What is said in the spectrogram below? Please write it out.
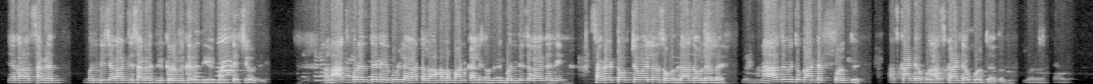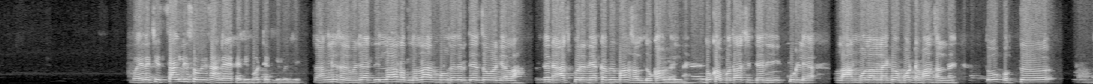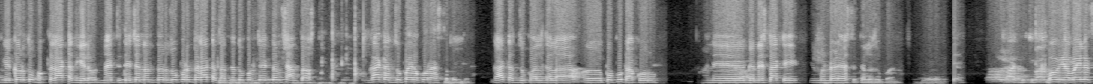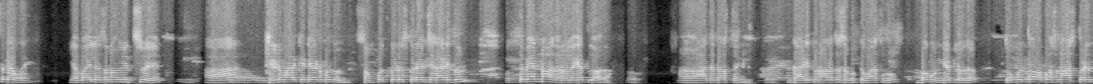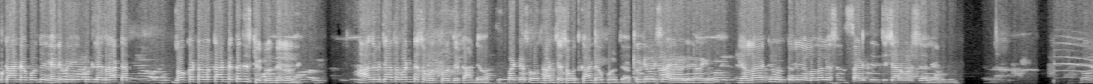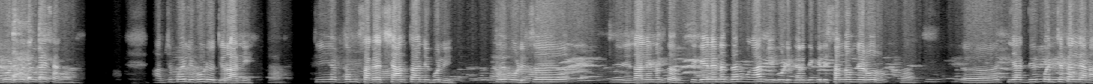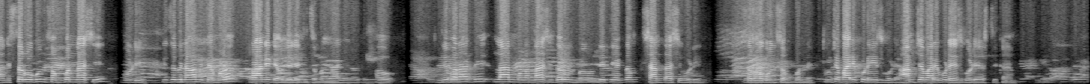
त्या काळात सगळ्यात बंदीच्या काळातली सगळ्यात विक्रमी खरेदी ही बंट्याची होती. आणि आजपर्यंत त्यांनी कुठल्या घाटात आम्हाला मान खाली का बंदीच्या काळात त्यांनी सगळ्या टॉपच्या बैलांसोबत गाजवलेला आहे. आणि आज बी तो कांड्यात पळतोय. आज कांड्या आज कांड्यावर पळतोय आता तो. बरोबर बैलाची चांगली सवय सांगा एखादी गोट्यातली म्हणजे. चांगली सवय म्हणजे अगदी लहानातला लहान मुलगा जर त्या जवळ गेला त्याने आजपर्यंत एका बी माणसाला दुखावलेला नाही. दुखापत अशी त्यांनी कुठल्या लहान मुलाला नाही किंवा मोठ्या माणसाला नाही. तो फक्त हे करतो फक्त गाठात गेल्यावर. नाही तर त्याच्यानंतर जोपर्यंत गाठात जात नाही तोपर्यंत एकदम शांत असतो. घाटात झोपायला कोण असतं पण ते? गाठात झोपायला त्याला अं, पप्पू ठाकूर आणि गणेश ताटे ही मंडळी असतात त्याला झोपायला. भाऊ या बैलाचं नाव काय? या बैलाचं नाव इत्सू आहे. हा खेड मार्केट यार्ड मधून संपत कडुसकर यांच्या गाडीतून फक्त ब्याण्णव हजाराला घेतला होता. हो. अं, आदत असताना गाडीतून आला तसं फक्त वासरू बघून घेतलं होतं. तो पण तेव्हापासून आजपर्यंत कांड्या पळतो याने बी कुठल्याच घाटात जोकाटाला कांड कधीच खेटून दिलं नाही. आज बी ते आता बंट्यासोबत पळतोय कांड्यावरती. बंट्यासोबत बंट्यासोबत कांड्यावर पळतोय आता. किती वर्ष झाले म्हणजे त्याला घेऊन? याला घेऊन तरी याला झाले साडेतीन ते चार वर्ष झाले याला घेऊन. भाऊ जोडीबद्दल काय सांगा? आमची पहिली घोडी होती राणी. ती एकदम सगळ्यात शांत आणि गुणी. ते घोडीचं हे झाल्यानंतर ती गेल्यानंतर मग आम्ही ही घोडी खरेदी केली संगमनेर वरून ती अगदी पंचकल्याण आणि सर्व गुण संपन्न अशी घोडी तिचं बी नाव आम्ही त्यामुळं राणी ठेवलेलं आहे तिचं पण. हो. ती पण अगदी लहान मुलांना अशी धरून मिळून देते एकदम शांत अशी घोडी सर्व गुण संपन्न. तुमच्या बारी पुढे हीच गोड्या आमच्या बारी पुढे हेच घोडी असते काय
